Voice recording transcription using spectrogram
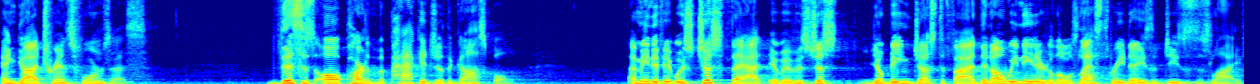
and God transforms us. This is all part of the package of the gospel. I mean, if it was just that, if it was just you know, being justified, then all we needed are those last three days of Jesus' life.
